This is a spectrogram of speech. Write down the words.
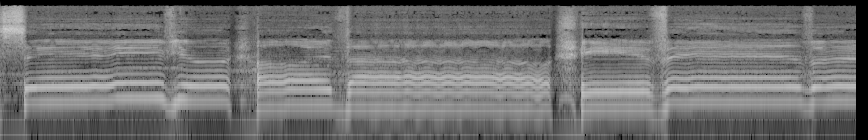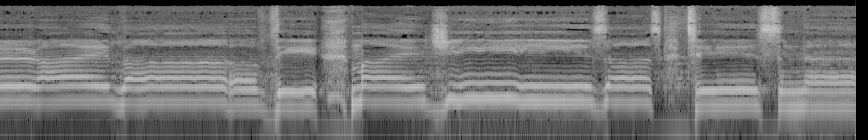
Savior art thou. If ever I love thee, my Jesus, tis now.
